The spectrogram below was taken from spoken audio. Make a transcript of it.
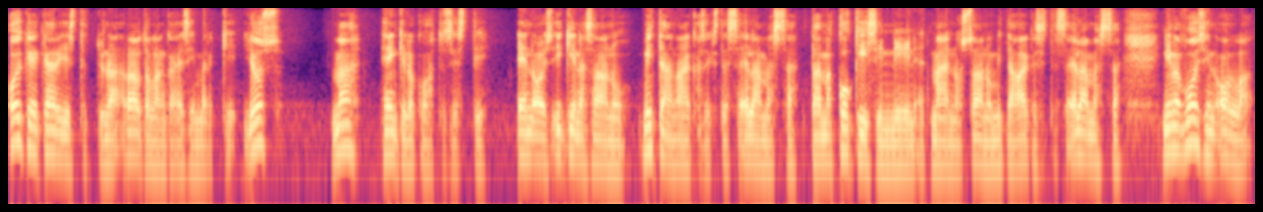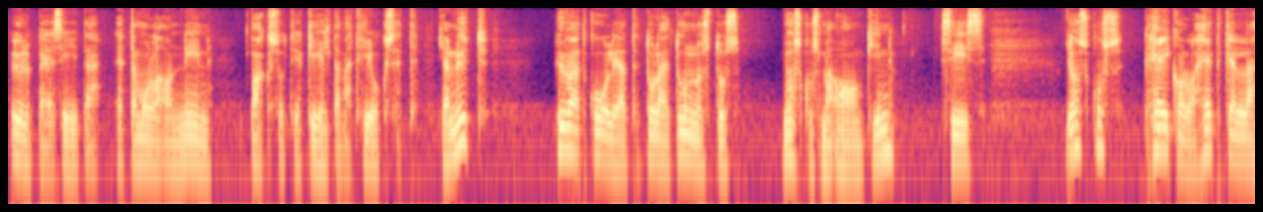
Oikein kärjistettynä rautalanka-esimerkki. Jos mä henkilökohtaisesti en olisi ikinä saanut mitään aikaiseksi tässä elämässä, tai mä kokisin niin, että mä en ole saanut mitään aikaiseksi tässä elämässä, niin mä voisin olla ylpeä siitä, että mulla on niin paksut ja kiiltävät hiukset. Ja nyt, hyvät kuulijat, tulee tunnustus, joskus mä oonkin. Siis joskus heikolla hetkellä,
